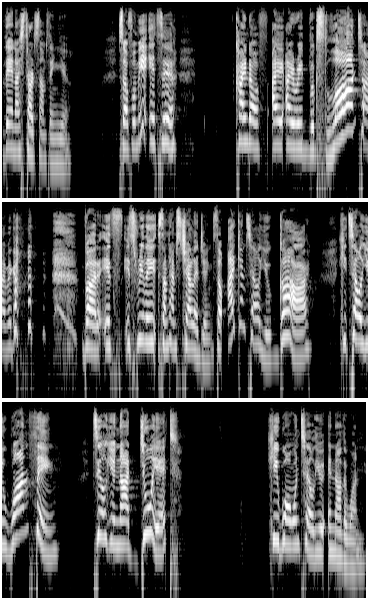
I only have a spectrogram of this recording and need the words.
then I start something new. So for me, it's a kind of, I, I read books long time ago. but it's, it's really sometimes challenging. So I can tell you, God, He tell you one thing till you not do it, he won't tell you another one.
